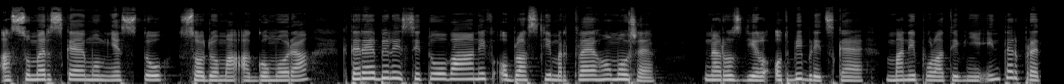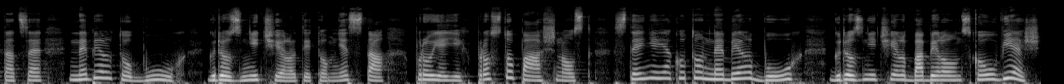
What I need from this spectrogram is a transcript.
a sumerskému městu Sodoma a Gomora, které byly situovány v oblasti Mrtvého moře – na rozdíl od biblické manipulativní interpretace nebyl to Bůh, kdo zničil tyto města pro jejich prostopášnost, stejně jako to nebyl Bůh, kdo zničil babylonskou věž,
